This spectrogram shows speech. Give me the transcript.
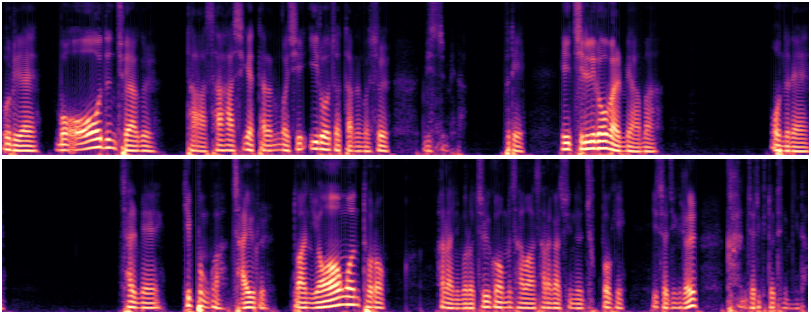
우리의 모든 죄악을 다 사하시겠다는 것이 이루어졌다는 것을 믿습니다. 부디 이 진리로 말미암아 오늘의 삶의 기쁨과 자유를 또한 영원토록 하나님으로 즐거움 삼아 살아갈 수 있는 축복이 있어지기를 간절히 기도드립니다.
